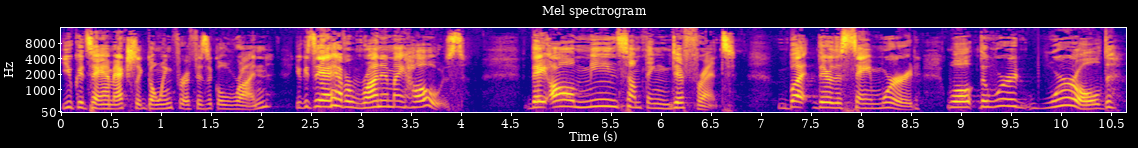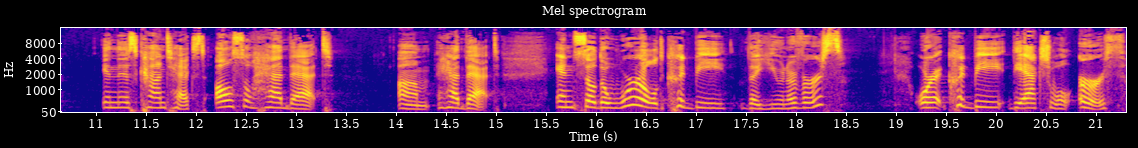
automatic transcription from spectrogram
You could say, I'm actually going for a physical run. You could say, I have a run in my hose. They all mean something different but they're the same word. Well, the word world in this context also had that. Um, had that. And so the world could be the universe, or it could be the actual earth,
